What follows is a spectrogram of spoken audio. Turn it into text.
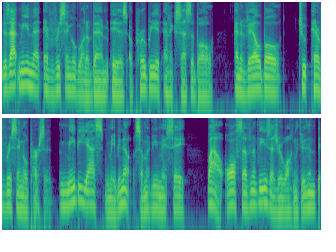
Does that mean that every single one of them is appropriate and accessible and available to every single person? Maybe yes, maybe no. Some of you may say, wow, all seven of these, as you're walking through them, they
